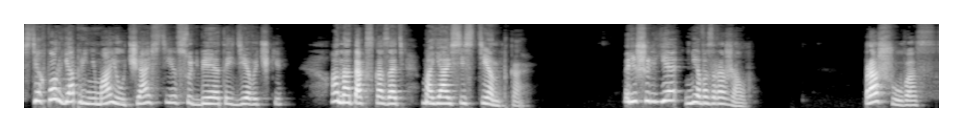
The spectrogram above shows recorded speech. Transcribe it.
С тех пор я принимаю участие в судьбе этой девочки. Она, так сказать, моя ассистентка. Ришелье не возражал. «Прошу вас».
